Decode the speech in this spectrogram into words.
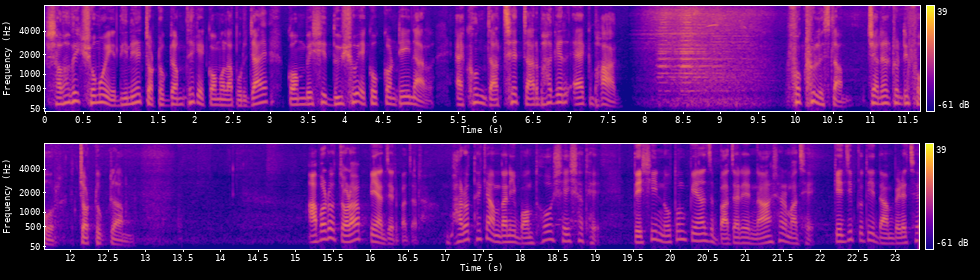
স্বাভাবিক সময়ে দিনে চট্টগ্রাম থেকে কমলাপুর যায় কম বেশি দুইশো একক কন্টেইনার। এখন যাচ্ছে চার ভাগের এক ভাগ। Fakhrul Islam channel twenty four Chittagong. আবারও চড়া পেঁয়াজের বাজার। ভারত থেকে আমদানি বন্ধ, সেই সাথে দেশি নতুন পেঁয়াজ বাজারে না আসার মাঝে কেজি প্রতি দাম বেড়েছে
